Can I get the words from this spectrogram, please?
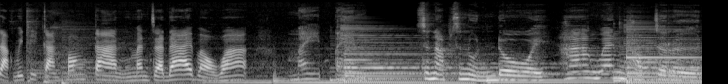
จักวิธีการป้องกัน มันจะได้แบบว่าไม่เป็น สนับสนุนโดยห้างแว่นท็อปเจริญ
